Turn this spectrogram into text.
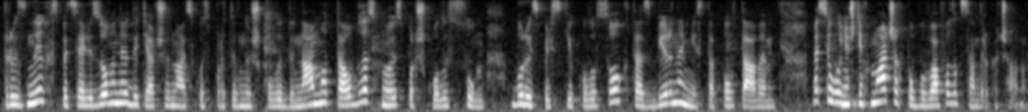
Три з них спеціалізованої дитячо-юнацької спортивної школи Динамо та обласної спортшколи Сум, Бориспільський колосок та збірна міста Полтави. На сьогоднішніх матчах побував Олександр Качанов.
